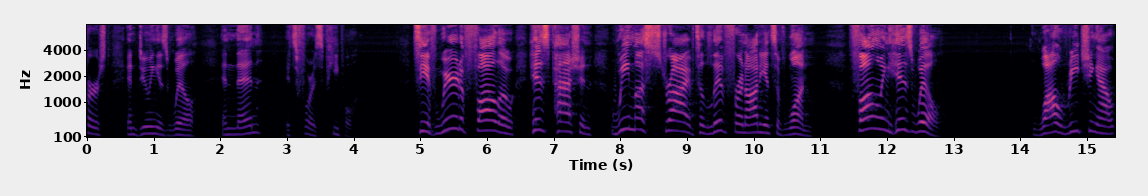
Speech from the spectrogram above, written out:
first and doing his will, and then it's for his people. See, if we're to follow his passion, we must strive to live for an audience of one, following his will while reaching out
